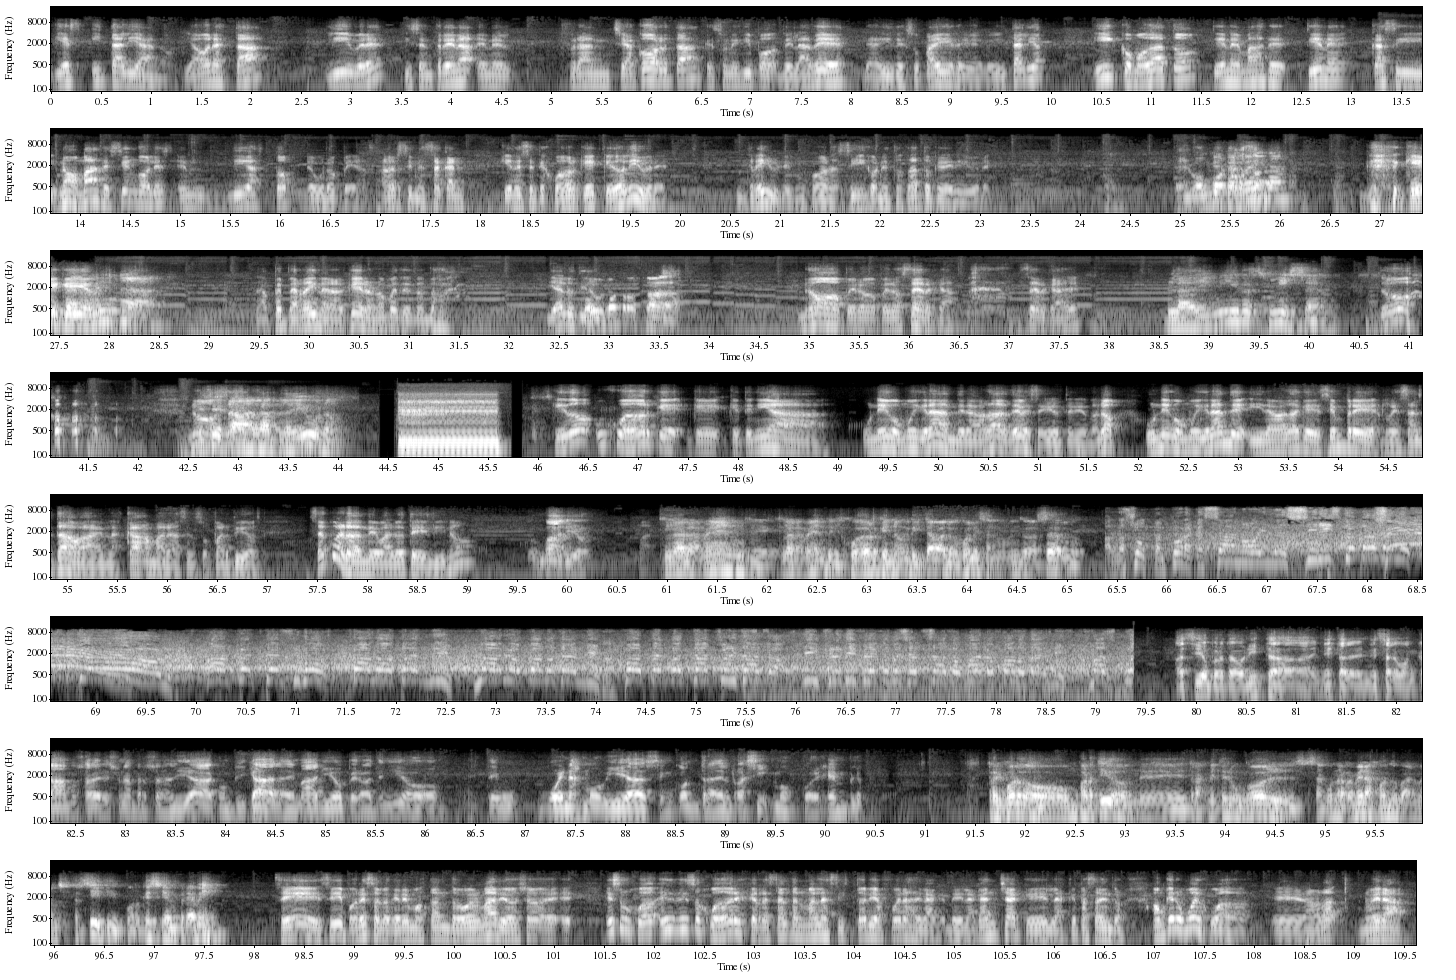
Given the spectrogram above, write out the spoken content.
y es italiano. Y ahora está libre y se entrena en el Franciacorta, que es un equipo de la D, de ahí de su país, de, de Italia. Y como dato, tiene más de. Tiene casi. No, más de 100 goles en ligas top europeas. A ver si me sacan quién es este jugador que quedó libre. Increíble que un jugador así, con estos datos, quede libre. El bombón. Reina. ¿Qué, Pepe qué, Reina. No, Pepe Reina, el arquero, no puede tener tanto. Ya lo tiró. Bombón rosada. No, pero, pero cerca. cerca, ¿eh? Vladimir Smisser. No. No, Ese estaba la Play 1. Quedó un jugador que, que, que tenía un ego muy grande, la verdad, debe seguir teniéndolo. Un ego muy grande y la verdad que siempre resaltaba en las cámaras, en sus partidos. ¿Se acuerdan de Balotelli, no? Con Mario. Claramente, claramente. El jugador que no gritaba los goles al momento de hacerlo. Alla sotto ancora Cassano, il sinistro Balotelli. Gol! Al ventesimo Balotelli, Mario Balotelli porta il vantaggio l'Italia. Incredibile come si è alzato Mario Balotelli. Ma Ha sido protagonista, en esta, en esa lo bancamos, a ver, es una personalidad complicada la de Mario, pero ha tenido este, bu- buenas movidas en contra del racismo, por ejemplo. Recuerdo un partido donde tras meter un gol sacó una remera jugando para el Manchester City. ¿Por qué siempre a mí? Sí, sí, por eso lo queremos tanto ver Mario. Yo, eh, eh, es un jugador, es de esos jugadores que resaltan más las historias fuera de la, de la cancha que las que pasa dentro. Aunque era un buen jugador, eh, la verdad, no era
